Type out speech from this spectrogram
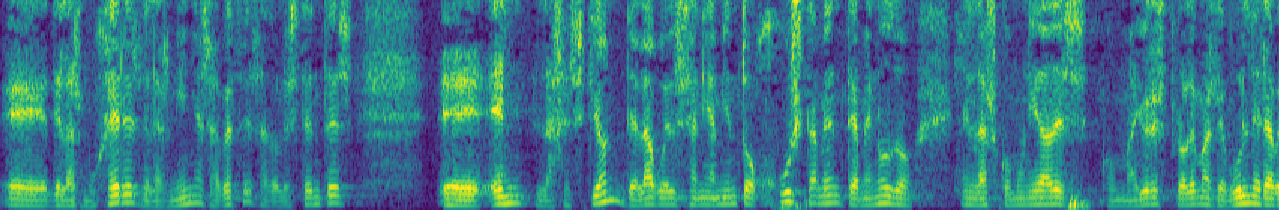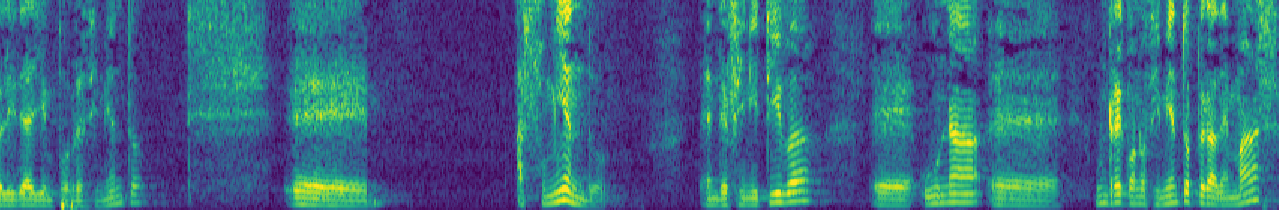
eh, de las mujeres, de las niñas, a veces, adolescentes, eh, en la gestión del agua y el saneamiento, justamente a menudo en las comunidades con mayores problemas de vulnerabilidad y empobrecimiento, eh, asumiendo, en definitiva, un reconocimiento, pero además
